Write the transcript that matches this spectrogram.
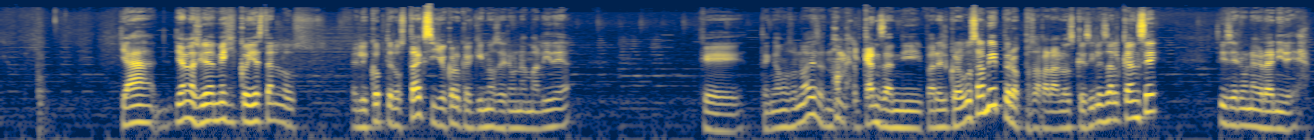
Ya, ya en la Ciudad de México ya están los helicópteros taxi. Yo creo que aquí no sería una mala idea que tengamos uno de esos. No me alcanza ni para el Corobús a mí, pero pues para los que sí les alcance, sí sería una gran idea.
